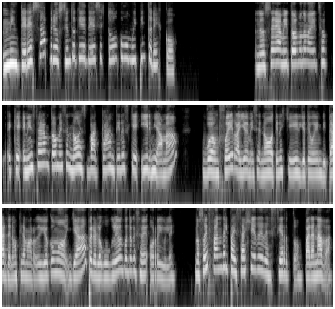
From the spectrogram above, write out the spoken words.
me interesa, pero siento que debe ser todo como muy pintoresco. No sé, a mí todo el mundo me ha dicho que en Instagram todos me dicen, no, es bacán, tienes que ir. Mi mamá, bueno, fue y rayó y me dice, no, tienes que ir, yo te voy a invitar, tenemos que ir a Marruecos. Y yo como, ya, pero lo googleo y encuentro que se ve horrible. No soy fan del paisaje de desierto, para nada.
